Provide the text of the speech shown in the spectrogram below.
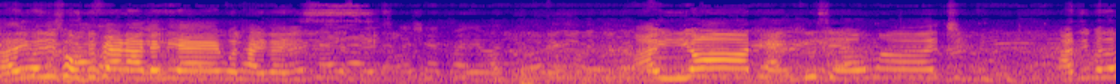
आणि माझी छोटी फॅन आलेली आहे बोल हाय गाईस अय्या थँक्यू सो मच आधी मला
